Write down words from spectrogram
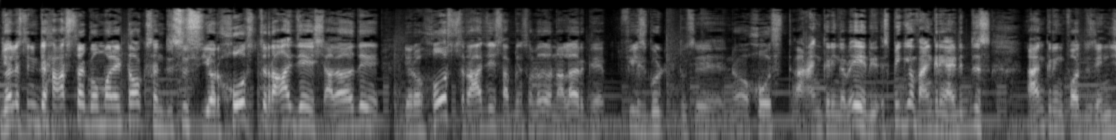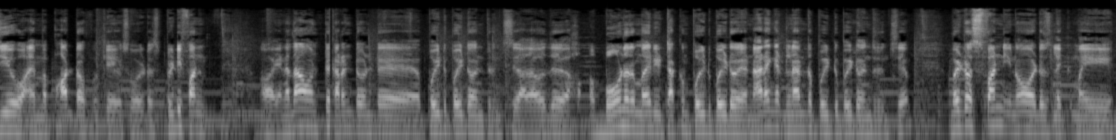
You're listening to hashtag Omale talks and this is your host Rajesh அதாவது your ஹோஸ்ட் ராஜேஷ் அப்படின்னு சொல்றது நல்லா இருக்கு feels good to say no host anchoring அப்படியே speaking of anchoring I did this anchoring for this NGO I am a part of okay so it is pretty fun என்னதான் வந்துட்டு கரண்ட் வந்துட்டு போயிட்டு போயிட்டு வந்துருந்துச்சு. அதாவது போனர் மாதிரி டக்குன்னு போயிட்டு போயிட்டு நேரம் கட்ட நேரத்தில் போயிட்டு போயிட்டு வந்துருந்துச்சு. But it was fun you know it was like my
